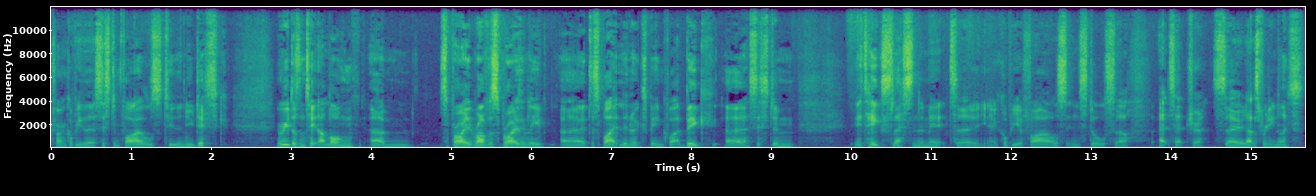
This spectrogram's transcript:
try and copy the system files to the new disk. It really doesn't take that long. Um, surprise, rather surprisingly, uh, despite Linux being quite a big uh, system, it takes less than a minute to you know copy your files, install stuff, etc. So that's really nice.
